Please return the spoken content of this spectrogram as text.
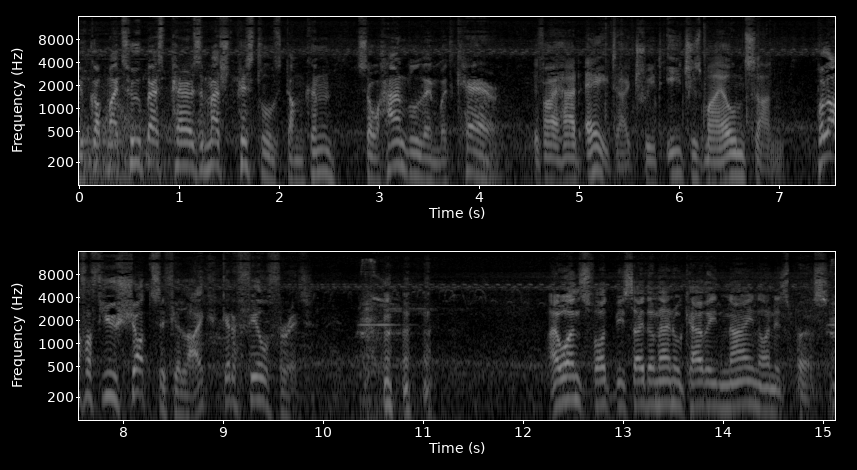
You've got my two best pairs of matched pistols, Duncan, so handle them with care. If I had eight, I'd treat each as my own son. Pull off a few shots if you like, get a feel for it. I once fought beside a man who carried nine on his person.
